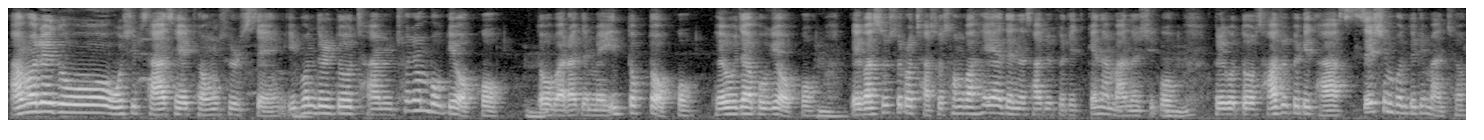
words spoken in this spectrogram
아무래도 54세 경술생, 이분들도 참 초년복이 없고, 음. 또 말하자면 인덕도 없고, 배우자 복이 없고, 음. 내가 스스로 자수성가해야 되는 사주들이 꽤나 많으시고, 음. 그리고 또 사주들이 다 세신 분들이 많죠.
